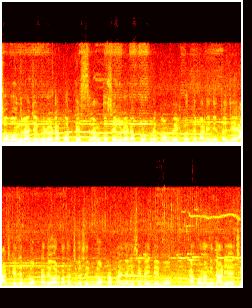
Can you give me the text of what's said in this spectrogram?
সো বন্ধুরা, যে ভিডিওটা করতে এসেছিলাম, তো সেই ভিডিওটা পুরোপুরি কমপ্লিট করতে পারিনি। তো যে আজকে যে ব্লগটা দেওয়ার কথা ছিল, সেই ব্লগটা ফাইনালি সেটাই দেব। এখন আমি দাঁড়িয়ে আছি,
